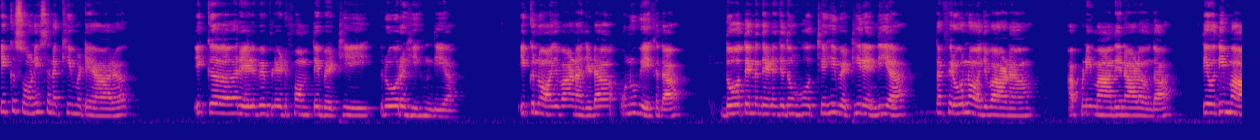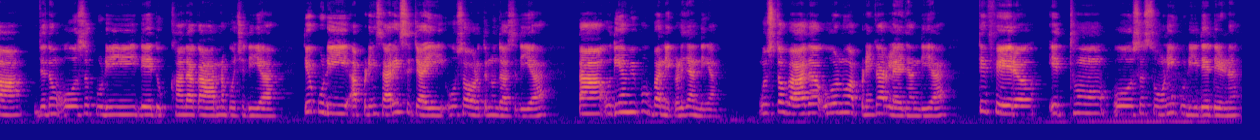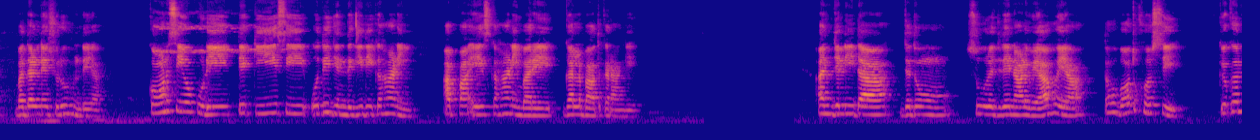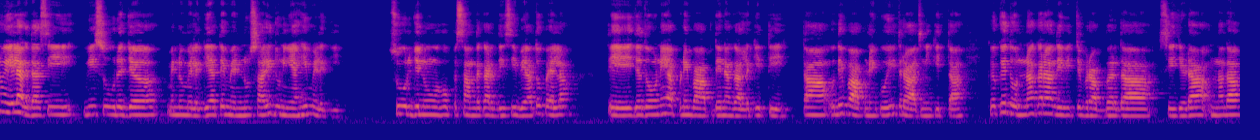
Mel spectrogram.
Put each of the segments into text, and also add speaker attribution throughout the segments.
Speaker 1: ਇੱਕ ਸੋਹਣੀ ਸੁਨੱਖੀ ਮਟਿਆਰ, ਇੱਕ ਰੇਲਵੇ ਪਲੇਟਫਾਰਮ ਤੇ ਬੈਠੀ ਰੋ ਰਹੀ ਹੁੰਦੀ ਆ। ਇੱਕ ਨੌਜਵਾਨ ਆ ਜਿਹੜਾ ਉਹਨੂੰ ਵੇਖਦਾ। ਦੋ ਤਿੰਨ ਦਿਨ ਜਦੋਂ ਉਹ ਉੱਥੇ ਹੀ ਬੈਠੀ ਰਹਿੰਦੀ ਆ, ਤਾਂ ਫਿਰ ਉਹ ਨੌਜਵਾਨ ਆਪਣੀ ਮਾਂ ਦੇ ਨਾਲ ਆਉਂਦਾ ਤੇ ਉਹਦੀ ਮਾਂ ਜਦੋਂ ਉਸ ਕੁੜੀ ਦੇ ਦੁੱਖਾਂ ਦਾ ਕਾਰਨ ਪੁੱਛਦੀ ਆ ਤੇ ਉਹ ਕੁੜੀ ਆਪਣੀ ਸਾਰੀ ਸਚਾਈ ਉਸ ਔਰਤ ਨੂੰ ਦੱਸਦੀ ਆ, ਤਾਂ ਉਹਦੀਆਂ ਵੀ ਭੁੱਬਾਂ ਨਿਕਲ ਜਾਂਦੀਆਂ। ਉਸ ਤੋਂ ਬਾਅਦ ਉਹ ਉਹਨੂੰ ਆਪਣੇ ਘਰ ਲੈ ਜਾਂਦੀ ਆ ਤੇ ਫਿਰ ਇੱਥੋਂ ਉਸ ਸੋਹਣੀ ਕੁੜੀ ਦੇ ਦਿਨ ਬਦਲਨੇ ਸ਼ੁਰੂ ਹੁੰਦੇ ਆ। ਕੌਣ ਸੀ ਉਹ ਕੁੜੀ ਤੇ ਕੀ ਸੀ ਉਹਦੀ ਜ਼ਿੰਦਗੀ ਦੀ ਕਹਾਣੀ? ਆਪਾਂ ਇਸ ਕਹਾਣੀ ਬਾਰੇ ਗੱਲਬਾਤ ਕਰਾਂਗੇ। ਅੰਜਲੀ ਦਾ ਜਦੋਂ ਸੂਰਜ ਦੇ ਨਾਲ ਵਿਆਹ ਹੋਇਆ ਤਾਂ ਉਹ ਬਹੁਤ ਖੁਸ਼ ਸੀ, ਕਿਉਂਕਿ ਉਹਨੂੰ ਇਹ ਲੱਗਦਾ ਸੀ ਵੀ ਸੂਰਜ ਮੈਨੂੰ ਮਿਲ ਗਿਆ ਤੇ ਮੈਨੂੰ ਸਾਰੀ ਦੁਨੀਆ ਹੀ ਮਿਲ ਗਈ। ਸੂਰਜ ਨੂੰ ਉਹ ਪਸੰਦ ਕਰਦੀ ਸੀ ਵਿਆਹ ਤੋਂ ਪਹਿਲਾਂ ਤੇ ਜਦੋਂ ਉਹਨੇ ਆਪਣੇ ਬਾਪ ਦੇ ਨਾਲ ਗੱਲ ਕੀਤੀ ਤਾਂ ਉਹਦੇ ਬਾਪ ਨੇ ਕੋਈ ਇਤਰਾਜ਼ ਨਹੀਂ ਕੀਤਾ, ਕਿਉਂਕਿ ਦੋਨਾਂ ਘਰਾਂ ਦੇ ਵਿੱਚ ਬਰਾਬਰ ਦਾ ਸੀ ਜਿਹੜਾ ਉਹਨਾਂ ਦਾ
